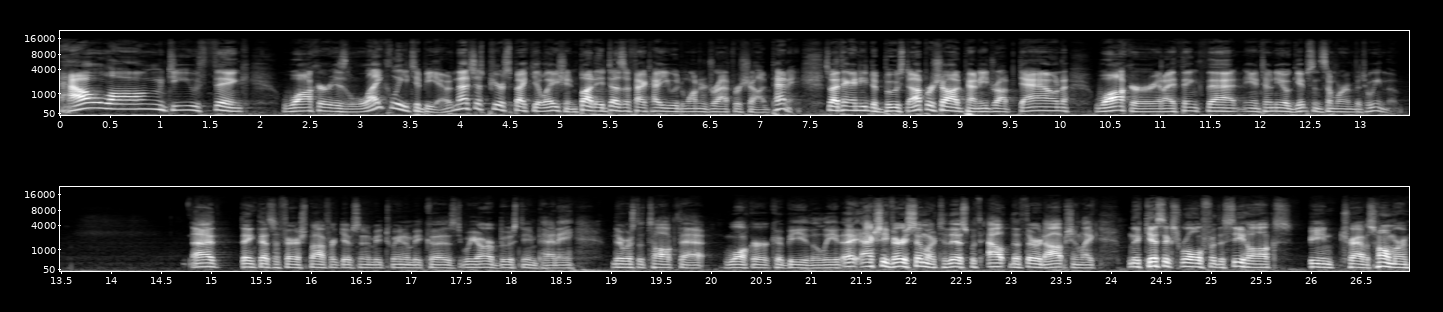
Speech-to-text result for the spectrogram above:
how long do you think Walker is likely to be out? And that's just pure speculation, but it does affect how you would want to draft Rashaad Penny. So I think I need to boost up Rashaad Penny, drop down Walker, and I think that Antonio Gibson somewhere in between them. I think that's a fair spot for Gibson in between them because we are boosting Penny. There was the talk that Walker could be the lead. Actually, very similar to this without the third option. Like McKissic's role for the Seahawks being Travis Homer.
